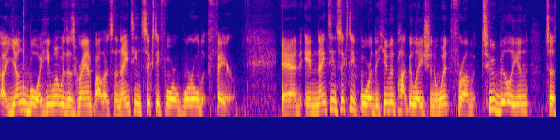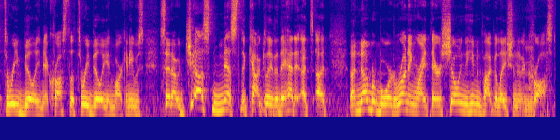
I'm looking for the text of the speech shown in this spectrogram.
a young boy, he went with his grandfather to the 1964 World Fair. And in 1964, the human population went from 2 billion to 3 billion. It crossed the 3 billion mark. And he was said, I just missed the calculator. They had a, a, a number board running right there showing the human population, and it mm. crossed.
